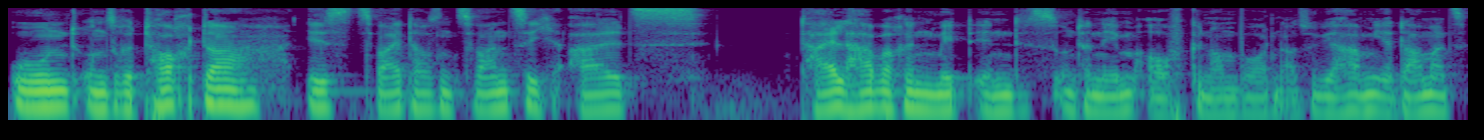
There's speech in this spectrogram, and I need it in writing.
Und unsere Tochter ist 2020 als Teilhaberin mit in das Unternehmen aufgenommen worden. Also wir haben ihr damals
